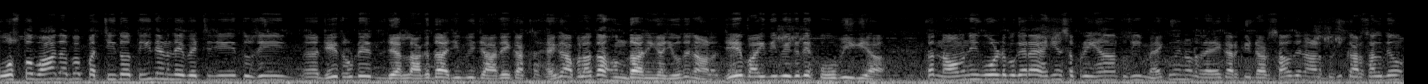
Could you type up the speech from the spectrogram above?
ਉਸ ਤੋਂ ਬਾਅਦ ਆਪਾਂ 25 ਤੋਂ 30 ਦਿਨ ਦੇ ਵਿੱਚ ਜੀ ਤੁਸੀਂ ਜੇ ਤੁਹਾਡੇ ਲੱਗਦਾ ਜੀ ਵੀ ਜਿਆਦੇ ਕੱਖ ਹੈਗਾ, ਆਪਲਾ ਤਾਂ ਹੁੰਦਾ ਨਹੀਂਗਾ ਜੀ ਉਹਦੇ ਨਾਲ। ਜੇ ਬਾਈ ਦੀ ਵੀ ਕਿਤੇ ਹੋ ਵੀ ਗਿਆ, ਤਾਂ ਨੋਮਨੀ 골ਡ ਵਗੈਰਾ ਇਹੋ ਜਿਹੀਆਂ ਸਪਰੇਆਂ ਤੁਸੀਂ ਮਹਿਕਮੇ ਨਾਲ ਰਾਏ ਕਰਕੇ ਡਾਕਟਰ ਸਾਹਿਬ ਦੇ ਨਾਲ ਤੁਸੀਂ ਕਰ ਸਕਦੇ ਹੋ।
